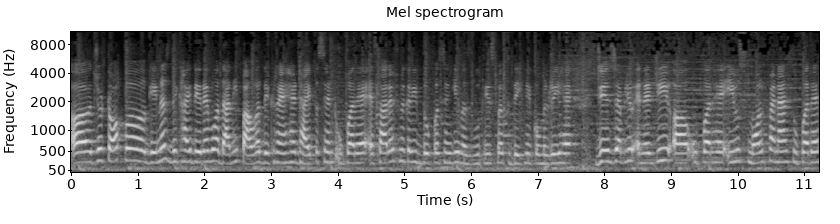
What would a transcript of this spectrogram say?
जो टॉप गेनर्स दिखाई दे रहे हैं, वो अदानी पावर दिख रहे हैं, ढाई परसेंट ऊपर है। एसआरएफ में करीब दो परसेंट की मजबूती इस वक्त देखने को मिल रही है। जेएसडब्ल्यू एनर्जी ऊपर है। यू स्मॉल फाइनेंस ऊपर है।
